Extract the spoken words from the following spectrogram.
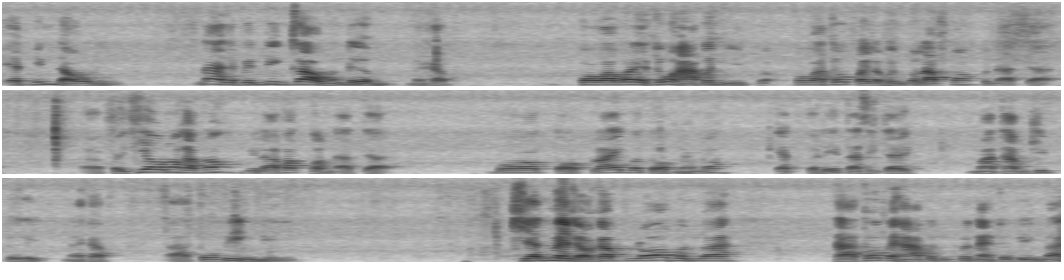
แอดมินเดานี่น่าจะเป็นวิ่งเก้าเหมือนเดิมนะครับ เพราะว่าบ่ได้โทรหาเพิ่นอีกเพราะว่าโทรไปแล้วเพิ่นบ่รับเนาะเพิ่นอาจจะไปเที่ยวเนาะครับเนาะเวลาพักผ่อนอาจจะบ่ตอบไลน์บ่ตอบหยังเนาะแอดก็เลยตัดสินใจมาทำคลิปเลยนะครับอ่าตัววิ่งนี่เขียนไว้แล้วครับรอเพิ่นว่าถ้าโทรไปหาเพิ่นเพิ่นให้ตัววิ่งมา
